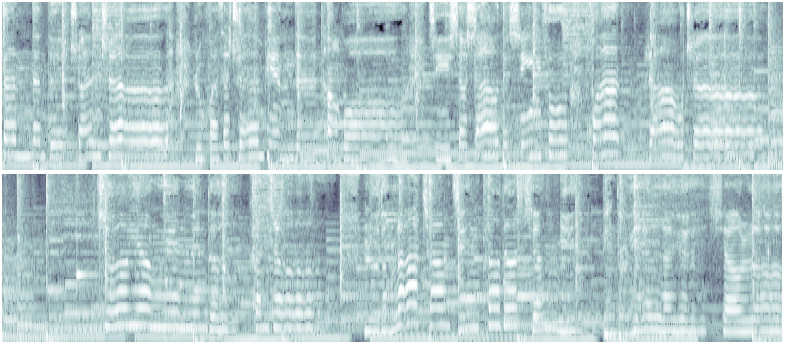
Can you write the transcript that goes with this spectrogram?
淡淡的转着，融化在唇边的糖果，记忆小小的幸福环绕着。这样远远的看着，路灯拉长紧靠的身影，变得越来越小了。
